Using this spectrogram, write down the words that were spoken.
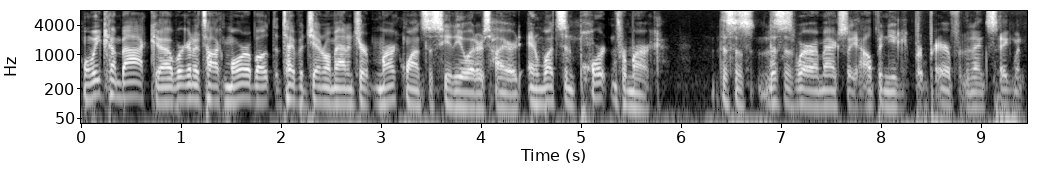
when we come back, uh, we're going to talk more about the type of general manager Mark wants to see the Oilers hired and what's important for Mark. This is this is where I'm actually helping you prepare for the next segment.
